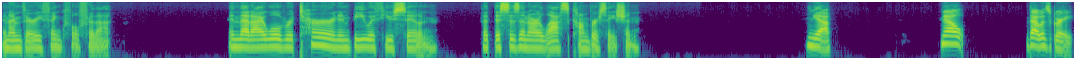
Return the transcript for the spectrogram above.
And I'm very thankful for that. And that I will return and be with you soon, that this isn't our last conversation. Yeah. Now, that was great.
